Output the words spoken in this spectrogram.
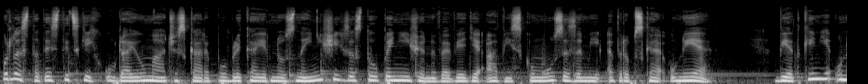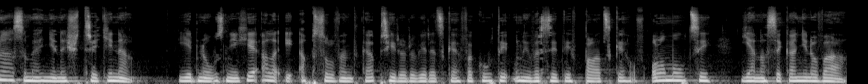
Podle statistických údajů má Česká republika jedno z nejnižších zastoupení žen ve vědě a výzkumu ze zemí Evropské unie. Vědkyň je u nás méně než třetina. Jednou z nich je ale i absolventka Přírodovědecké fakulty Univerzity v Palackého v Olomouci Jana Sekaninová.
